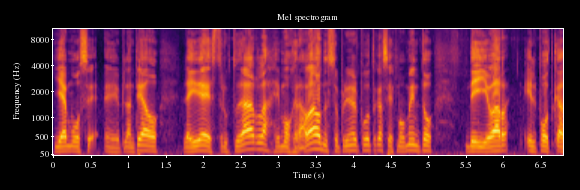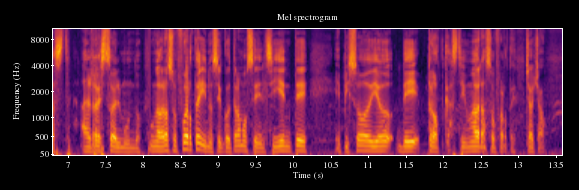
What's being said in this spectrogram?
Ya hemos eh, planteado la idea de estructurarla, hemos grabado nuestro primer podcast, es momento de llevar el podcast al resto del mundo. Un abrazo fuerte y nos encontramos en el siguiente episodio de Podcasting. Un abrazo fuerte. Chao, chao.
